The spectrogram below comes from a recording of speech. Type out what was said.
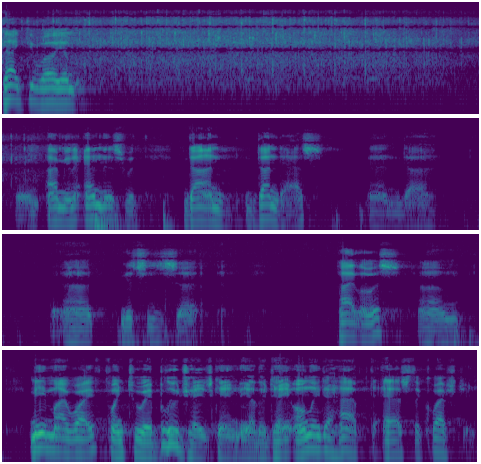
Thank you, William. And I'm going to end this with Don Dundas. And uh, uh, this is, uh, hi, Lewis. Um, me and my wife went to a Blue Jays game the other day only to have to ask the question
